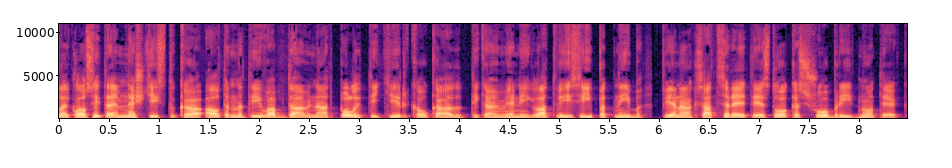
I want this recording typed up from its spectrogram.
Lai klausītājiem nešķīstu, ka alternatīva apdāvināta politiķi ir kaut kāda tikai un vienīgi Latvijas īpatnība, pienāks atcerēties to, kas šobrīd notiek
